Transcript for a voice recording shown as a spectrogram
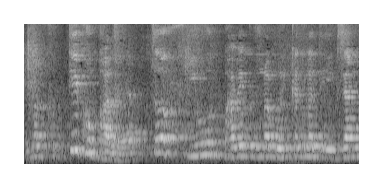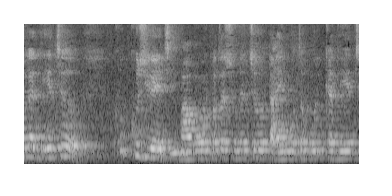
তোমরা সত্যি খুব ভালো, এত কিউটভাবে তোমরা পরীক্ষাগুলো দিয়ে এক্সামগুলো দিয়েছ, খুব খুশি হয়েছি। মা বাবার কথা শুনেছো টাইম মতো পরীক্ষা দিয়েছ।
